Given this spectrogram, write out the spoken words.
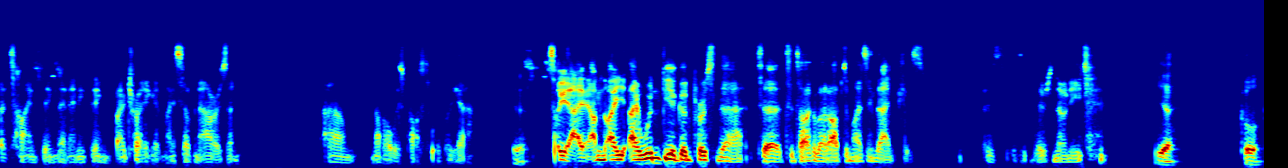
a time thing than anything. I try to get my seven hours in. Um, not always possible, but yeah. yeah. So yeah, I, I'm I, I wouldn't be a good person to to to talk about optimizing that because there's, there's no need. yeah. Cool.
